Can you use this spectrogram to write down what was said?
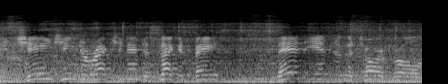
and changing direction into second base, then into the torque roll,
